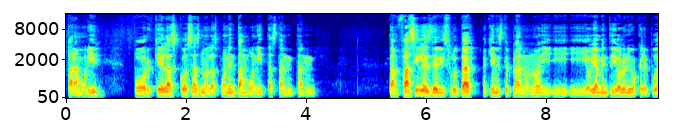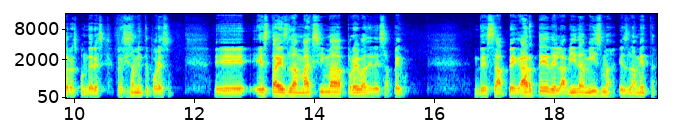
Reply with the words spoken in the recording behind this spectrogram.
para morir, ¿por qué las cosas nos las ponen tan bonitas, tan, tan, tan fáciles de disfrutar aquí en este plano, ¿no? Y, y obviamente yo lo único que le pude responder es precisamente por eso eh, esta es la máxima prueba de desapego. Desapegarte de la vida misma es la meta,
